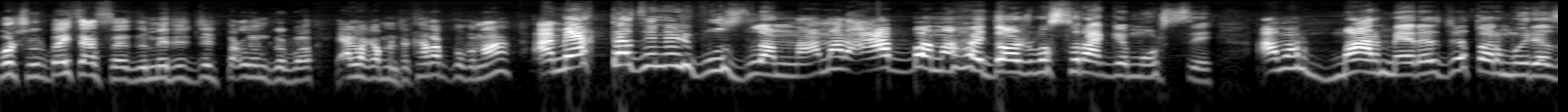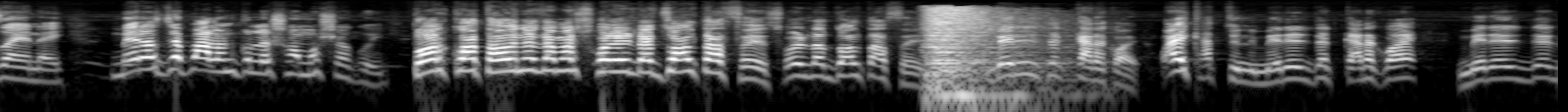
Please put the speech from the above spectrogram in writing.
হসুর পয়সা আছে যে ম্যারেজ ডেট পালন করব এলাকা মানুষ খারাপ করব না? আমি একটা জিনিস বুঝলাম না আমার আব্বা না হয় দশ বছর আগে মরছে আমার মার ম্যারেজ যে তোর মরে যায় নাই। ম্যারেজ যে পালন করলে সমস্যা কই? তোর কথা হয় না যে আমার শরীরটা জ্বলতাছে শরীরটা জ্বলতাছে। ম্যারেজ ডেট কারে কয়? ওই খাচ্ছুনি ম্যারেজ ডেট কারে কয়? ম্যারেজ ডেট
